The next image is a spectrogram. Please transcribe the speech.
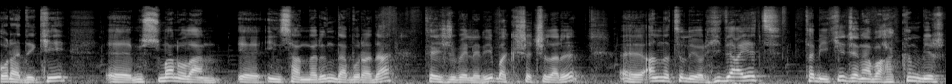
oradaki e, Müslüman olan e, insanların da burada tecrübeleri, bakış açıları e, anlatılıyor. Hidayet tabii ki Cenab-ı Hakk'ın bir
